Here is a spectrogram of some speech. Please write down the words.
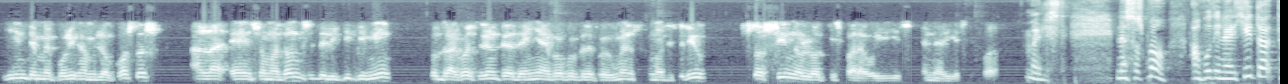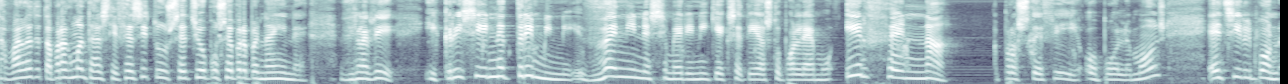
γίνεται με πολύ χαμηλό κόστος, αλλά ενσωματώνεται στην τελική τιμή των 339 ευρώ που έπρεπε προηγουμένως του χρηματιστηρίου στο σύνολο της παραγωγής ενέργειας στην χώρα. Μάλιστα. Να σας πω, από την αρχή τα, τα βάλατε τα πράγματα στη θέση τους έτσι όπως έπρεπε να είναι. Δηλαδή, η κρίση είναι τρίμηνη, δεν είναι σημερινή και εξαιτίας του πολέμου. Ήρθε να προσθεθεί ο πόλεμος. Έτσι λοιπόν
